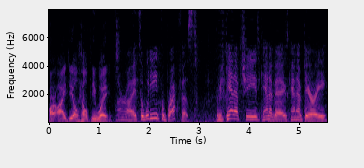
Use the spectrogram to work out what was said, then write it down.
our ideal healthy weight. All right, so what do you eat for breakfast? I mean, you can't have cheese, you can't have eggs, you can't have dairy.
